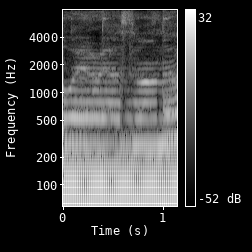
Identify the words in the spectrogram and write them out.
nowhere else on the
